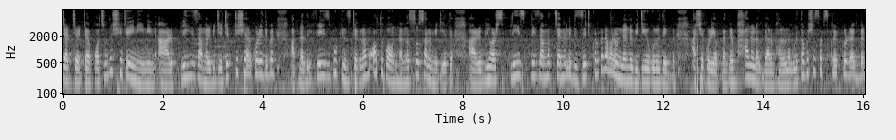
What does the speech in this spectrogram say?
যার যেটা পছন্দ সেটাই নিয়ে নিন। আর প্লিজ আমার ভিডিওটা একটু শেয়ার করে দেবেন আপনাদের ফেসবুক ইনস্টাগ্রাম অথবা অন্যান্য সোশ্যাল মিডিয়াতে আর ভিউয়ার্স প্লিজ প্লিজ আমার চ্যানেলে ভিজিট করবেন, আমার অন্যান্য ভিডিওগুলো দেখবেন। আশা করি আপনাদের ভালো লাগবে, আর ভালো লাগলে তো অবশ্যই সাবস্ক্রাইব করে রাখবেন।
